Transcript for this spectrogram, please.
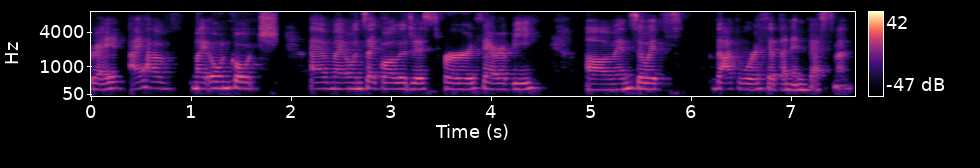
right i have my own coach i have my own psychologist for therapy um, and so it's that worth it an investment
